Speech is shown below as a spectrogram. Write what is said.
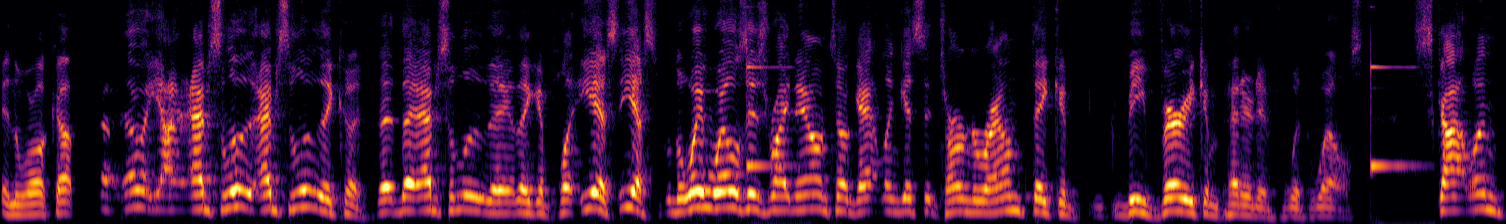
in the World Cup? Oh yeah, absolutely, absolutely they could. They, they absolutely they, they could play. Yes, yes. The way Wales is right now, until Gatland gets it turned around, they could be very competitive with Wales. Scotland,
